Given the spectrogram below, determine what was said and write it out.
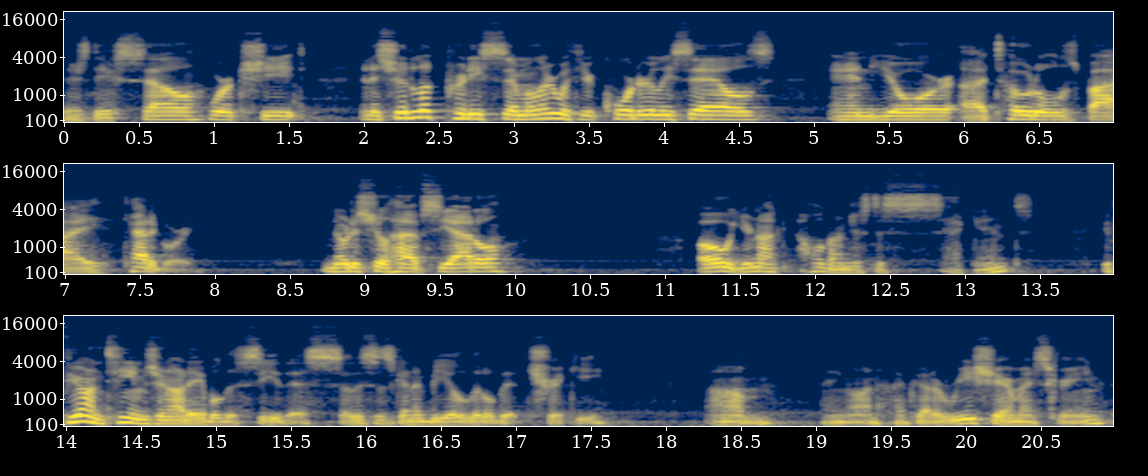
There's the Excel worksheet, and it should look pretty similar with your quarterly sales and your uh, totals by category. Notice you'll have Seattle. Oh, you're not, hold on just a second. If you're on Teams, you're not able to see this, so this is going to be a little bit tricky. Um, hang on, I've got to reshare my screen.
